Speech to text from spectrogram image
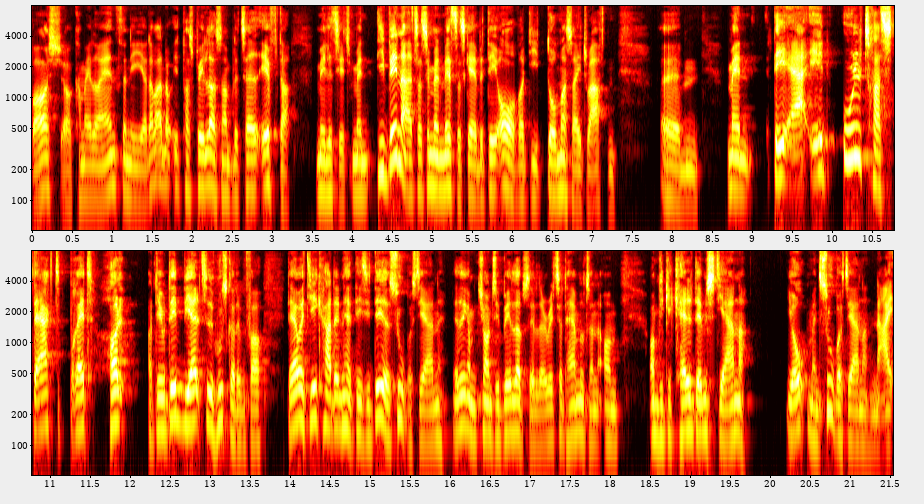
Bosh og Carmelo Anthony, og der var et par spillere, som blev taget efter Milicic, men de vinder altså simpelthen mesterskabet det år, hvor de dummer sig i draften. Øhm, men det er et ultra stærkt, bredt hold, og det er jo det, vi altid husker dem for. Det er jo, at de ikke har den her deciderede superstjerne. Jeg ved ikke om Chauncey Billups eller Richard Hamilton, om, om vi kan kalde dem stjerner. Jo, men superstjerner? Nej.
